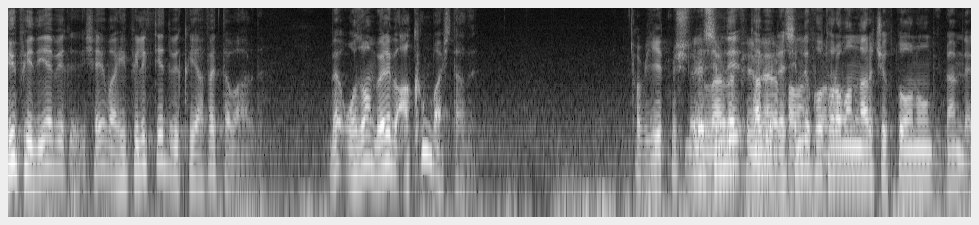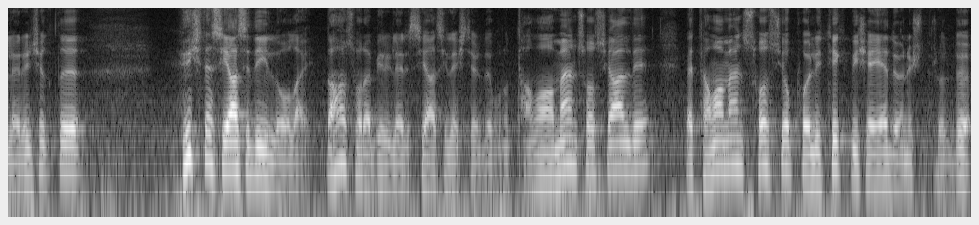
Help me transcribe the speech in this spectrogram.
Hippi diye bir şey var. Hippilik diye de bir kıyafet de vardı. Ve o zaman böyle bir akım başladı. Tabii 70'li yıllarda filmlere tabii resimli konu fotoromanları çıktı onun, bilmem neleri çıktı. Hiç de siyasi değildi olay. Daha sonra birileri siyasileştirdi bunu. Tamamen sosyaldi ve tamamen sosyopolitik bir şeye dönüştürüldü.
